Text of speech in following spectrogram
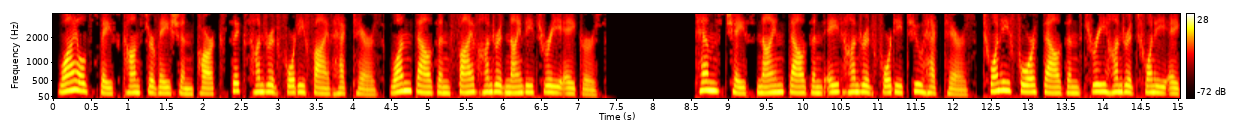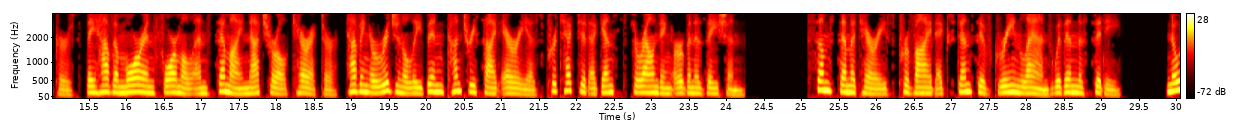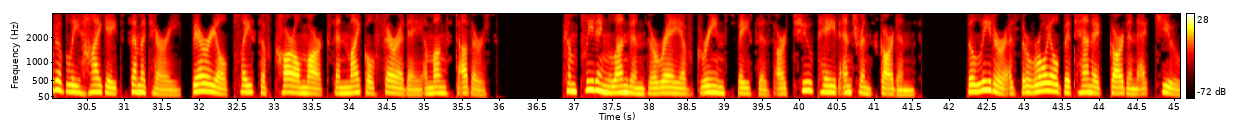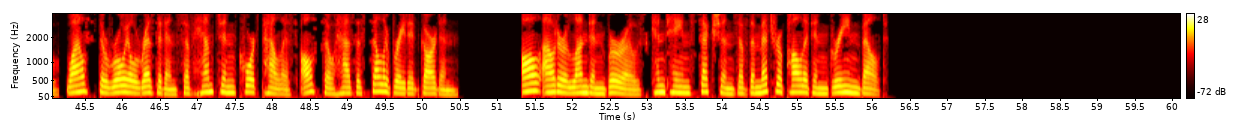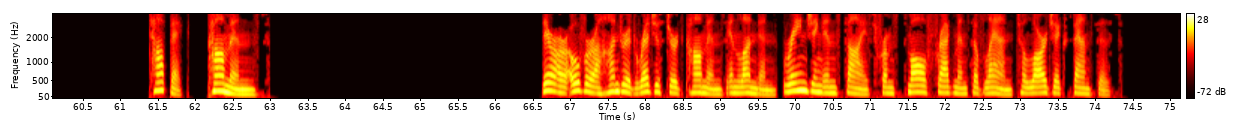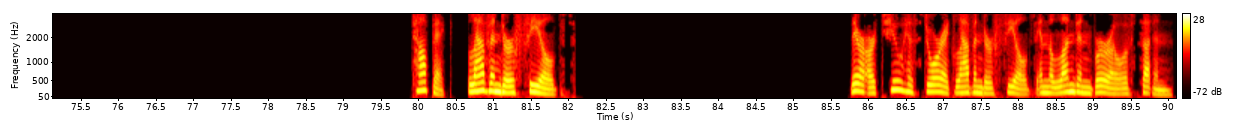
Wildspace Conservation Park 645 hectares 1593 acres Thames Chase 9,842 hectares 24,320 acres they have a more informal and semi-natural character, having originally been countryside areas protected against surrounding urbanization. Some cemeteries provide extensive green land within the city. Notably Highgate Cemetery, burial place of Karl Marx and Michael Faraday amongst others. Completing London's array of green spaces are two paid entrance gardens. The leader is the Royal Botanic Garden at Kew, whilst the royal residence of Hampton Court Palace also has a celebrated garden. All Outer London boroughs contain sections of the Metropolitan Green Belt. Commons There are over a hundred registered commons in London, ranging in size from small fragments of land to large expanses. Lavender fields There are two historic lavender fields in the London Borough of Sutton.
